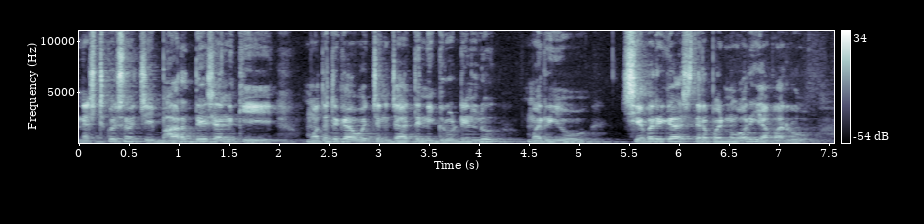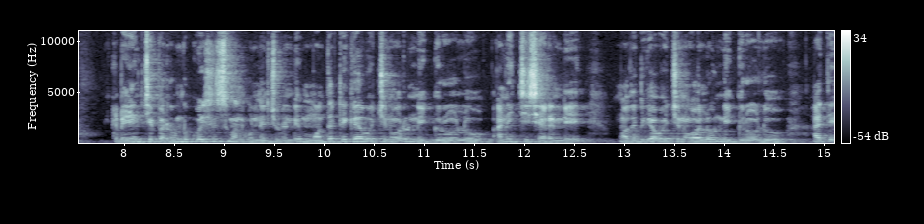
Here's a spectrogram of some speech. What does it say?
నెక్స్ట్ క్వశ్చన్ వచ్చి భారతదేశానికి మొదటగా వచ్చిన జాతి నిగ్రోటిన్లు మరియు చివరిగా స్థిరపడిన వారు ఎవరు? ఇక్కడ ఏం చెప్పారు రెండు క్వశ్చన్స్ మనకు ఉన్నాయి చూడండి. మొదటిగా వచ్చిన వారు నిగ్రోలు అని ఇచ్చేసారండి మొదటిగా వచ్చిన వాళ్ళు నిగ్రోలు. అయితే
